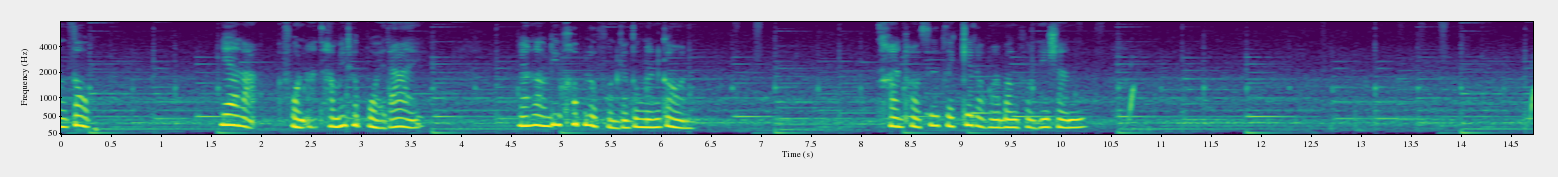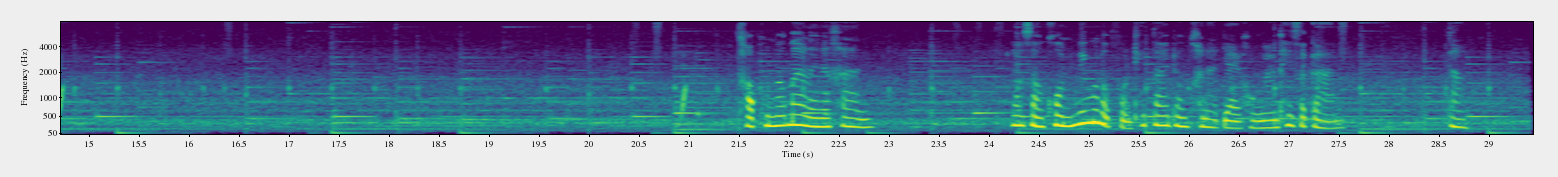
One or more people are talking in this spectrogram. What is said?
ฝนตก แย่ละฝนอาจทำให้เธอป่วยได้ งั้นเรารีบเข้าไปหลบฝนกันตรงนั้นก่อน คานถอดเสื้อแจ็คเก็ตออกมาบังฝนให้ฉัน ขอบคุณมาก ๆ เลยนะคานเราสองคนวิ่งมาหลบฝนที่ใต้โดมขนาดใหญ่ของงานเทศกาลต่าง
